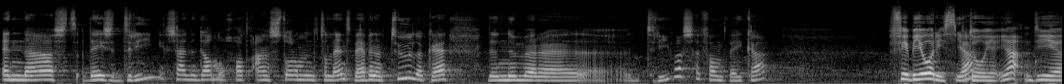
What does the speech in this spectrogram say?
En naast deze drie zijn er dan nog wat aanstormende talenten. We hebben natuurlijk hè, de nummer eh, drie was van het WK. Febioris Ja? bedoel je? Ja, die eh,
